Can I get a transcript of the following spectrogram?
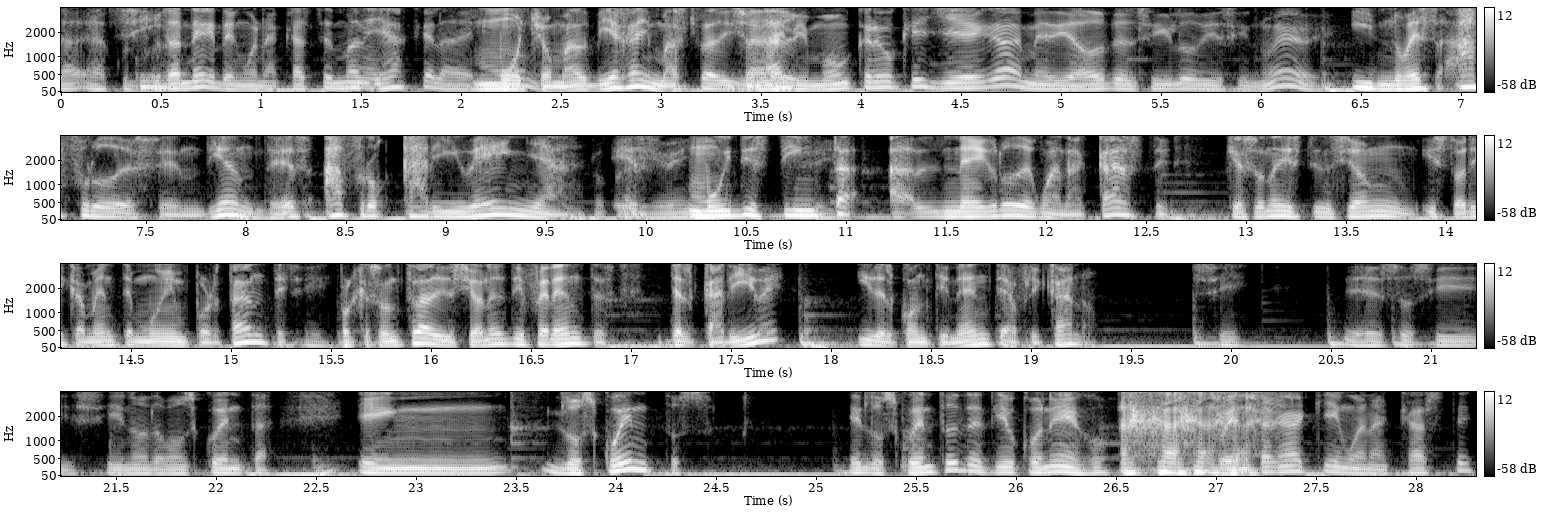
La, cultura negra en Guanacaste es más vieja que la de. Mucho más vieja y más tradicional. La de Limón creo que llega a mediados del siglo XIX. Y no es afrodescendiente, es afrocaribeña. Es muy distinta al negro de Guanacaste, que es una distinción históricamente muy importante, porque son tradiciones diferentes del Caribe y del continente africano. Sí, de eso sí, sí nos damos cuenta. En los cuentos, en los cuentos de Tío Conejo, cuentan aquí en Guanacaste,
